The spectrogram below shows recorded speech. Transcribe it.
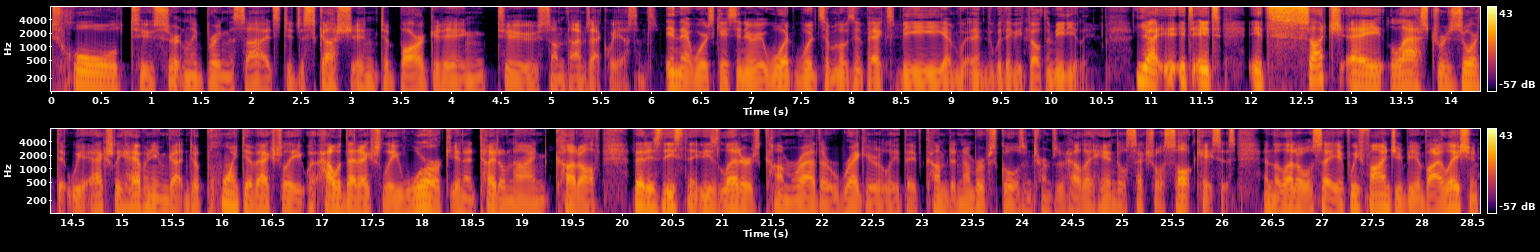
tool to certainly bring the sides to discussion, to bargaining, to sometimes acquiescence. In that worst case scenario, what would some of those impacts be, and would they be felt immediately? Yeah, it's it's it's such a last resort that we actually haven't even gotten to a point of actually how would that actually work in a Title IX cutoff. That is, these th- these letters come rather regularly. They've come to a number of schools in terms of how they handle sexual assault cases. And the letter will say, if we find you to be in violation,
